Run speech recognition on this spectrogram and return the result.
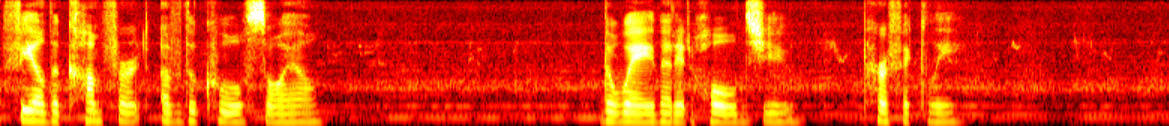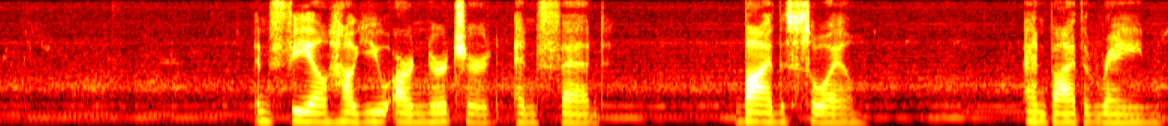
Feel the comfort of the cool soil, the way that it holds you perfectly. And feel how you are nurtured and fed by the soil and by the rain.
